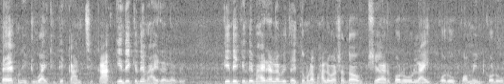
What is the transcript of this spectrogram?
তাই এখন একটু ওয়াইটিতে কাঁদছে। কা- কেঁদে কেঁদে ভাইরাল হবে। কেঁদে কেঁদে ভাইরাল হবে, তাই তোমরা ভালোবাসা দাও শেয়ার করো লাইক করো কমেন্ট করো।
